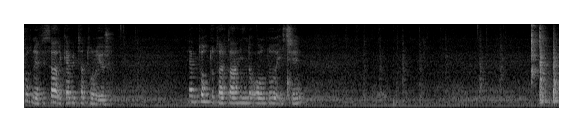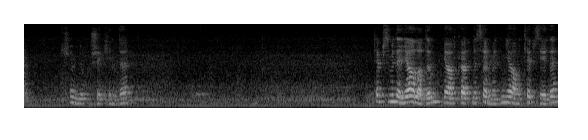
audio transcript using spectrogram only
Çok nefis harika bir tat oluyor. Hem tok tutar tahinde olduğu için. Şimdi bu şekilde Tepsimi de yağladım. Yağlı kağıtına sermedim. Yağlı tepsiye de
